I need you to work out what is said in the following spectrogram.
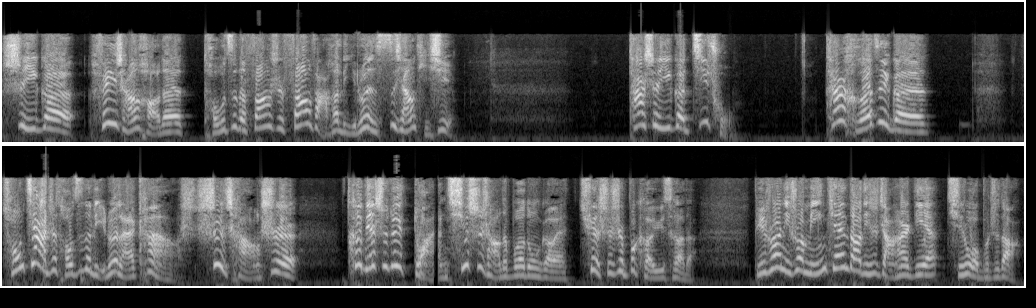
是一个非常好的投资的方式、方法和理论思想体系，它是一个基础。它和这个从价值投资的理论来看啊，市场是。特别是对短期市场的波动，各位确实是不可预测的。比如说，你说明天到底是涨还是跌，其实我不知道。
